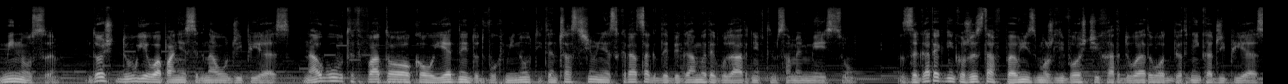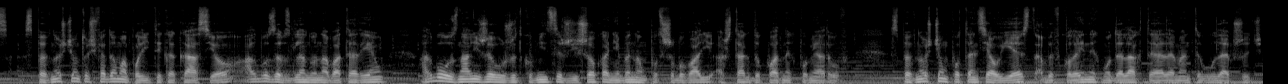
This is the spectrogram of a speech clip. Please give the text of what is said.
Minusy. Dość długie łapanie sygnału GPS. Na ogół trwa to około 1 do 2 minut i ten czas się nie skraca, gdy biegamy regularnie w tym samym miejscu. Zegarek nie korzysta w pełni z możliwości hardware'u odbiornika GPS. Z pewnością to świadoma polityka Casio, albo ze względu na baterię, albo uznali, że użytkownicy G-Shocka nie będą potrzebowali aż tak dokładnych pomiarów. Z pewnością potencjał jest, aby w kolejnych modelach te elementy ulepszyć.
